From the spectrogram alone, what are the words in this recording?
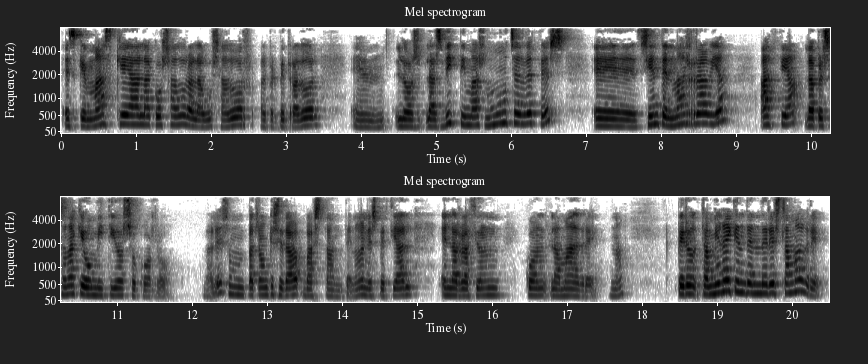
es que más que al acosador, al abusador, al perpetrador, em, las víctimas muchas veces eh, sienten más rabia hacia la persona que omitió socorro. ¿vale? Es un patrón que se da bastante, ¿no? en especial en la relación con la madre. ¿no? Pero también hay que entender esta madre.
